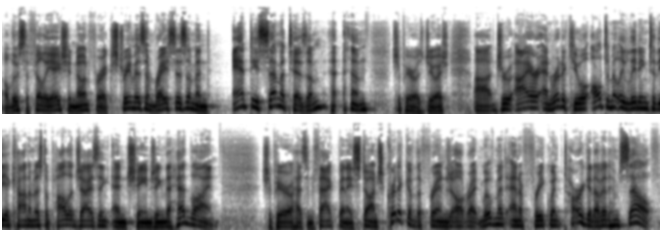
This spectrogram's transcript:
a loose affiliation known for extremism, racism, and anti Semitism, Shapiro's Jewish, uh, drew ire and ridicule, ultimately leading to The Economist apologizing and changing the headline. Shapiro has, in fact, been a staunch critic of the fringe alt right movement and a frequent target of it himself.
